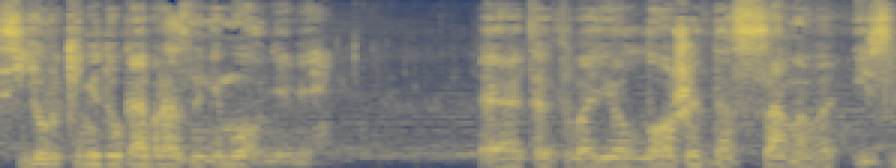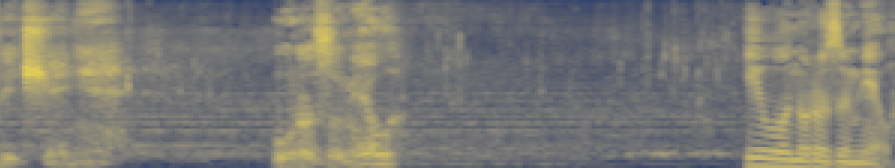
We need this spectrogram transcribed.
с юркими дугообразными молниями. Это твое ложе до самого излечения. Уразумел? И он уразумел,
